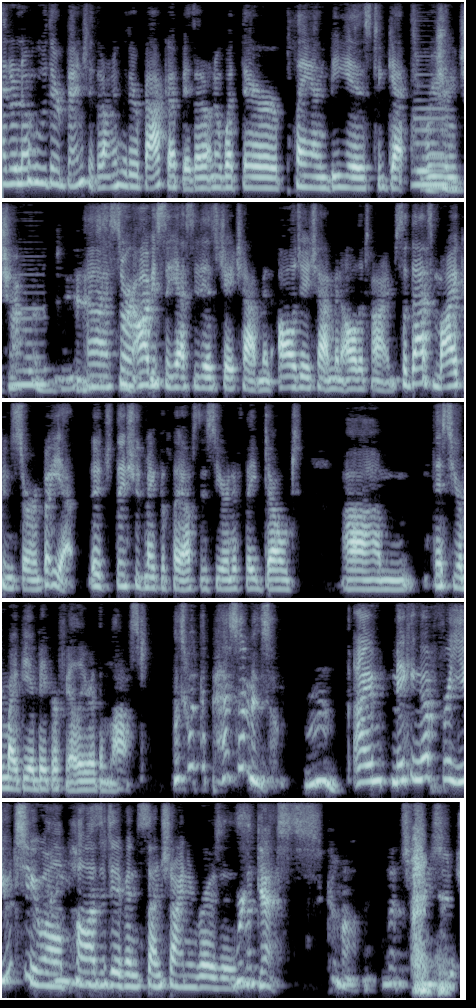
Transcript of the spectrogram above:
I don't know who their bench is. I don't know who their backup is. I don't know what their plan B is to get through. Uh, sorry, obviously, yes, it is Jay Chapman, all Jay Chapman all the time. So that's my concern. But yeah, they, they should make the playoffs this year. And if they don't, um, this year might be a bigger failure than last. what's with the pessimism? Hmm. I'm making up for you two, all positive and sunshine and roses. We're guests. Come on. Let's face it,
